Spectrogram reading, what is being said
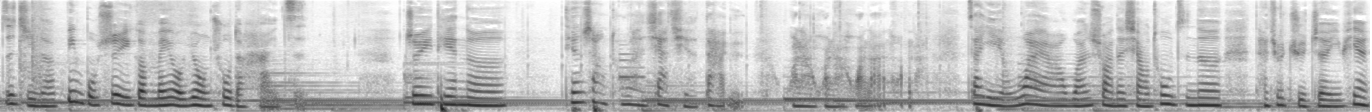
自己呢，并不是一个没有用处的孩子。这一天呢，天上突然下起了大雨，哗啦哗啦哗啦哗。在野外啊玩耍的小兔子呢，它就举着一片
